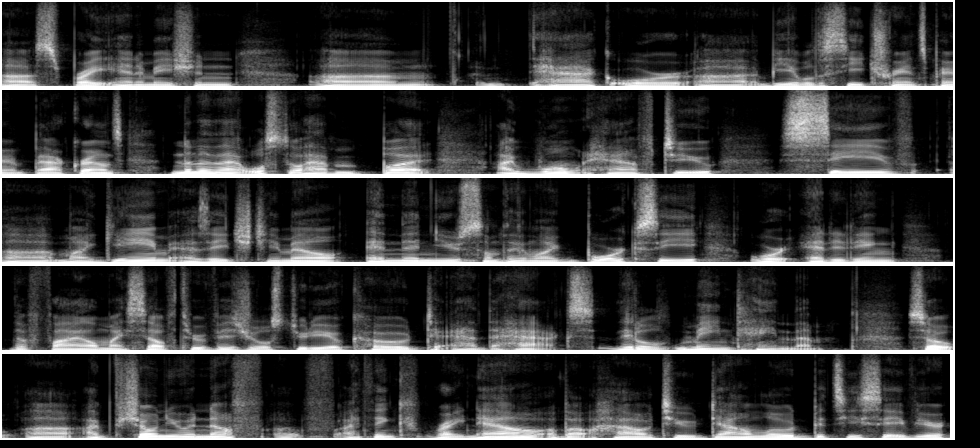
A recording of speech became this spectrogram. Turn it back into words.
uh, sprite animation um, hack or uh, be able to see transparent backgrounds. None of that will still happen, but I won't have to save uh, my game as HTML and then use something like Borksy or editing the file myself through Visual Studio Code to add the hacks. It'll maintain them. So uh, I've shown you enough, of, I think, right now about how to download Bitsy Savior,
